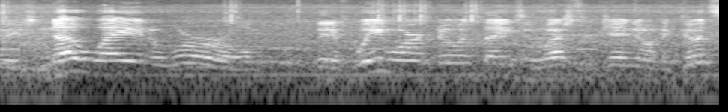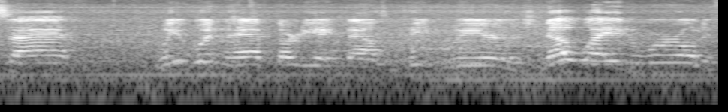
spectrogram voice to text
There's no way in the world that if we weren't doing things in West Virginia on the good side, we wouldn't have 38,000 people here. There's no way in the world if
